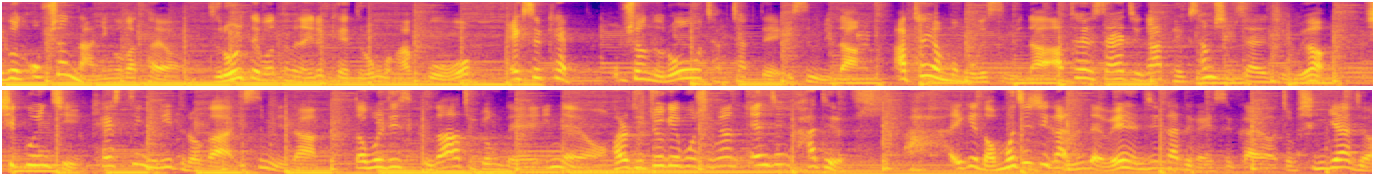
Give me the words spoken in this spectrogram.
이건 옵션은 아닌 것 같아요. 들어올 때부터 그냥 이렇게 들어온 것 같고 엑셀캡 옵션으로 장착되어 있습니다. 앞타이어 한번 보겠습니다. 앞타이어 사이즈가 130 사이즈고요. 19인치 캐스팅 휠이 들어가 있습니다. 더블 디스크가 적용되어 있네요. 바로 뒤쪽에 보시면 엔진 카드. 아, 이게 넘어지지가 않는데 왜 엔진 카드가 있을까요? 좀 신기하죠?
